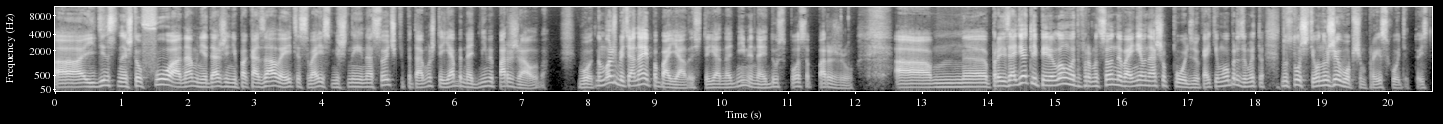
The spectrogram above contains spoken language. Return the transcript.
единственное, что фу, она мне даже не показала эти свои смешные носочки, потому что я бы над ними поржал бы. Вот. Ну, может быть, она и побоялась, что я над ними найду способ поржу. А, э, произойдет ли перелом в информационной войне в нашу пользу? Каким образом это... Ну, слушайте, он уже, в общем, происходит. То есть,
